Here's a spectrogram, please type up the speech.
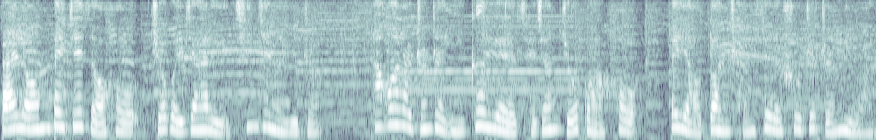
白龙被接走后，酒鬼家里清静了一阵。他花了整整一个月才将酒馆后被咬断缠碎的树枝整理完。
